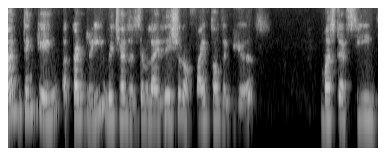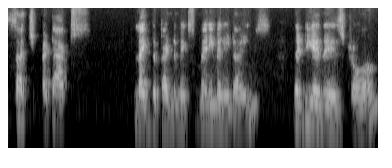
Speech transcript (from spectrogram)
I'm thinking a country which has a civilization of 5,000 years must have seen such attacks like the pandemics many, many times. The DNA is strong.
